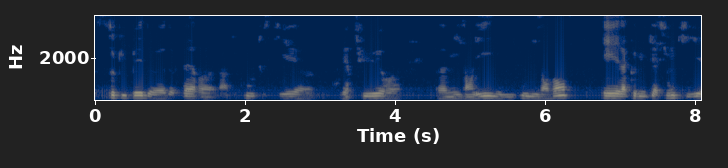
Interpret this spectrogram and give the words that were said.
s'occuper de, de, faire ben, du coup tout ce qui est couverture, euh, mise en ligne ou, mise en vente, et la communication qui,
